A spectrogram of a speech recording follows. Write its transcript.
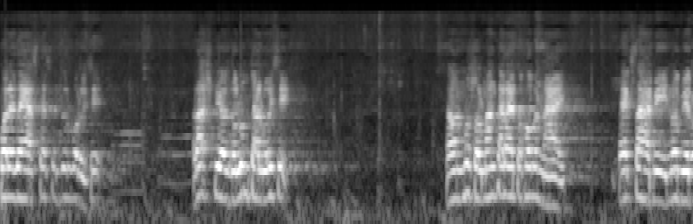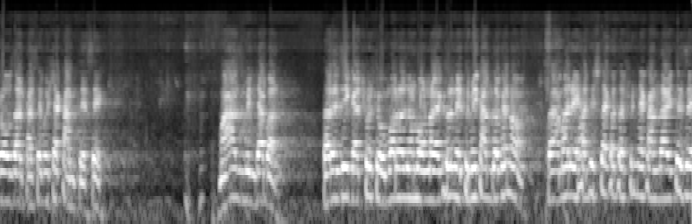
পরে যায় আস্তে আস্তে দুর্বল হয়েছে রাষ্ট্রীয় জুলুম চালু হয়েছে এখন মুসলমান তারা এত খবর নাই। এক সাহাবি নবীর রোজার কাছে বসে কাঁদতেছে। মাহাজ বিন জাবাল, তারা জিজ্ঞাসা করছে উমর বর্ণ একজনে, তুমি কান্দো কেন? আমার এই হাদিসটা কথা শুনে কান্দা হইতেছে।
